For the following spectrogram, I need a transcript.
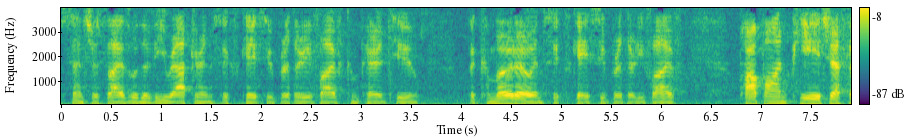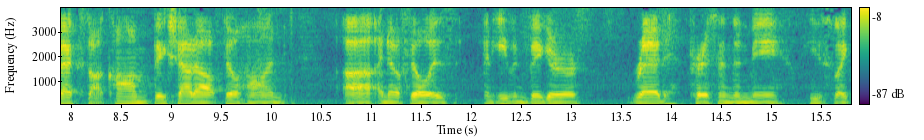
sensor size with the V Raptor in 6K Super 35 compared to the Komodo in 6K Super 35. Pop on phfx.com. Big shout out Phil Holland. Uh, I know Phil is an even bigger red person than me. He's like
